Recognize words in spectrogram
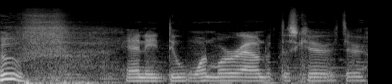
Oof. I need to do one more round with this character.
